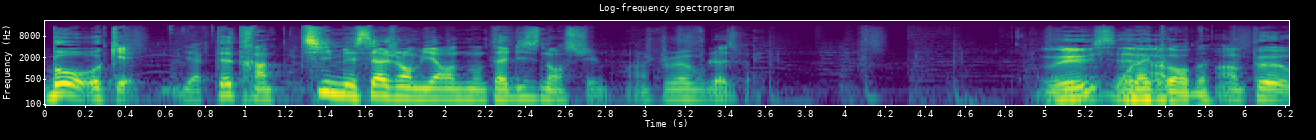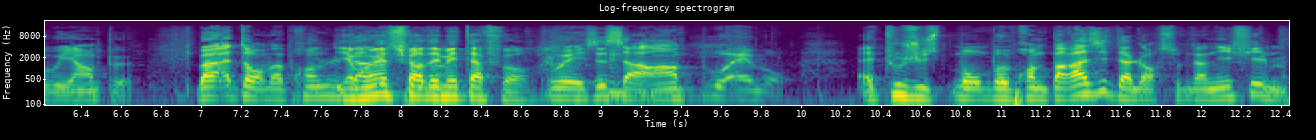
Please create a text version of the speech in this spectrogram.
Bon, ok. Il y a peut-être un petit message environnementaliste dans ce film. hein, je dois vous l'avouer. Oui, oui, c'est On l'accorde. Un peu, oui, un peu. Bah, attends, on va prendre le Il y a moyen de faire des hein. métaphores. Oui, c'est ça. un- ouais, bon. Tout juste. Bon, on peut prendre Parasite alors, son dernier film.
